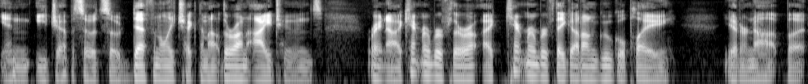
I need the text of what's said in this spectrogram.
in each episode. So definitely check them out. They're on iTunes right now. I can't remember if they're I can't remember if they got on Google Play yet or not, but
